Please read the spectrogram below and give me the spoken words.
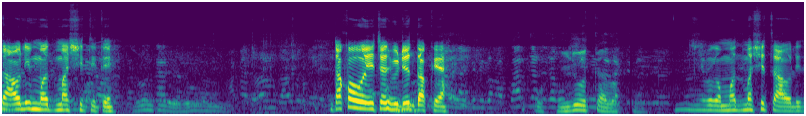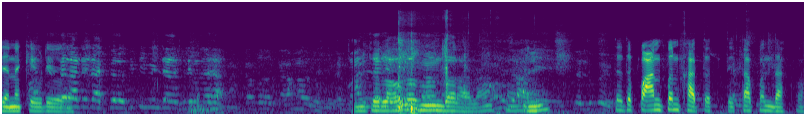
चावली मधमाशी तिथे. दाखव याच्या व्हिडिओत दाखवूया. व्हिडिओ काय बघा मधमाशी चावली त्यांना केवढी बघा. मी तर लावला म्हणून बरं आला आणि त्याचं पान पण खातात ते. ता पण दाखवा.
